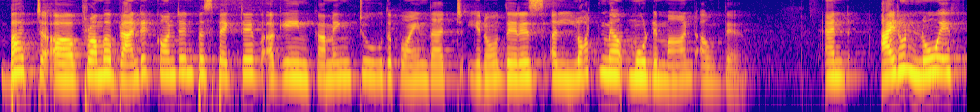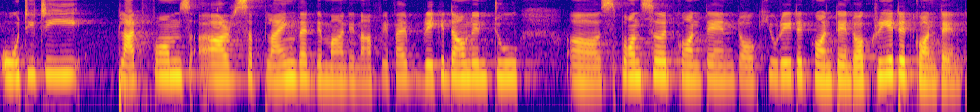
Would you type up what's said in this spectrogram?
But uh, from a branded content perspective, again, coming to the point that, you know, there is a lot more demand out there. And I don't know if OTT platforms are supplying that demand enough. If I break it down into uh, sponsored content or curated content or created content,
